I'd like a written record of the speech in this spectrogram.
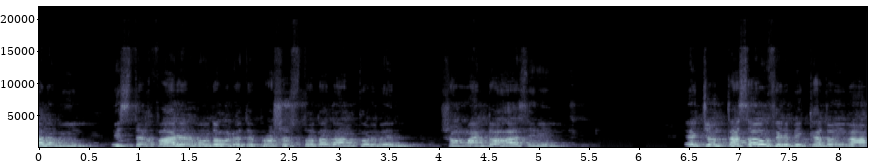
আলমিন ইস্তেকফারের বদৌলতে প্রশস্ততা দান করবেন। সম্মানিত হাজিরিন, একজন তাসাউফের বিখ্যাত ইমাম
